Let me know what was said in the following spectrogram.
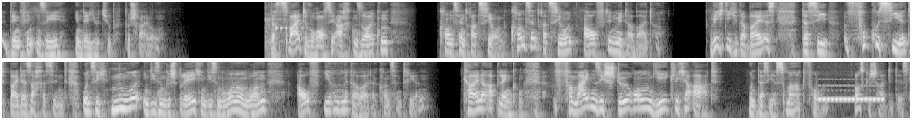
den finden Sie in der YouTube-Beschreibung. Das Zweite, worauf Sie achten sollten, Konzentration. Konzentration auf den Mitarbeiter. Wichtig dabei ist, dass Sie fokussiert bei der Sache sind und sich nur in diesem Gespräch, in diesem One-on-One -on -One auf Ihren Mitarbeiter konzentrieren. Keine Ablenkung. Vermeiden Sie Störungen jeglicher Art. Und dass Ihr Smartphone ausgeschaltet ist,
